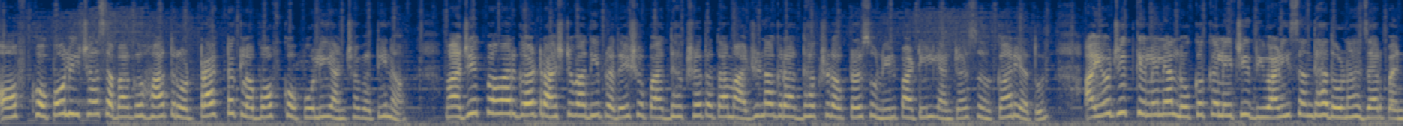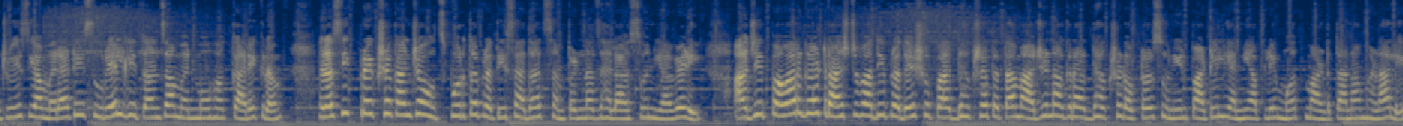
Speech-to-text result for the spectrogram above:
ऑफ खोपोलीच्या सभागृहात रोट्रॅक्ट क्लब ऑफ खोपोली यांच्या वतीनं अजित पवार गट राष्ट्रवादी प्रदेश उपाध्यक्ष तथा माजी नगराध्यक्ष डॉक्टर सुनील पाटील यांच्या सहकार्यातून आयोजित केलेल्या लोककलेची दिवाळी संध्या दोन हजार पंचवीस या मराठी सुरेल गीतांचा मनमोहक कार्यक्रम रसिक प्रेक्षकांच्या उत्स्फूर्त प्रतिसादात संपन्न झाला असून यावेळी अजित पवार गट राष्ट्रवादी प्रदेश उपाध्यक्ष तथा माजी नगराध्यक्ष डॉक्टर सुनील पाटील यांनी आपले मत मांडताना म्हणाले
